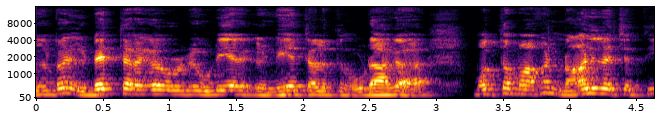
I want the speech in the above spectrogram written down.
சொல்லப்படுகின்ற இடைத்தரகர்களுடைய இணையதளத்தின் ஊடாக மொத்தமாக நாலு லட்சத்தி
